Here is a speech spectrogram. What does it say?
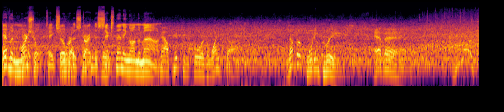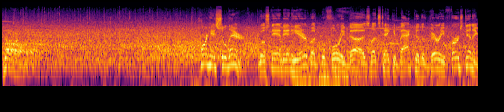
Evan Marshall takes over to start the sixth inning on the mound. Now pitching for the White Sox, number 43, Evan Marshall. Jorge Soler will stand in here, but before he does, let's take you back to the very first inning.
